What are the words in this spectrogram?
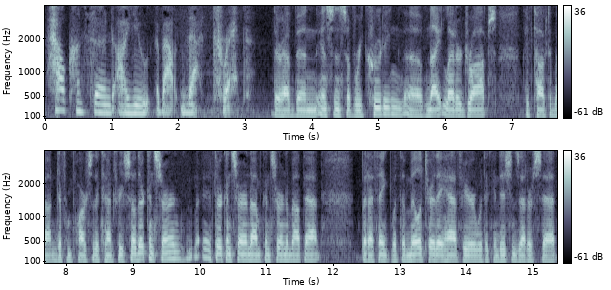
How concerned are you about that threat? There have been instances of recruiting, of night letter drops. They've talked about in different parts of the country. So they're concerned. If they're concerned, I'm concerned about that. But I think with the military they have here, with the conditions that are set,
